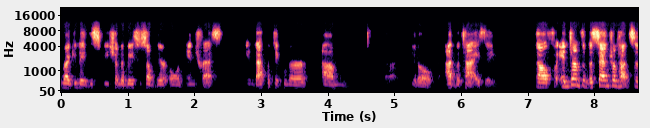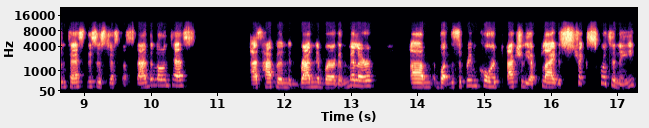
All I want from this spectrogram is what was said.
regulate the speech on the basis of their own interests in that particular, um, uh, you know, advertising. Now, for, in terms of the Central Hudson test, this is just a standalone test, as happened in Brandenburg and Miller. Um, but the Supreme Court actually applied a strict scrutiny.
